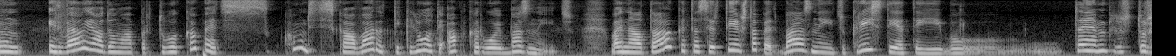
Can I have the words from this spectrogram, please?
Un ir vēl jādomā par to, kāpēc komunistiskā vara tik ļoti apkaroja baznīcu. Vai nav tā, ka tas ir tieši tāpēc, baznīcu, kristietību, tempļus, tur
